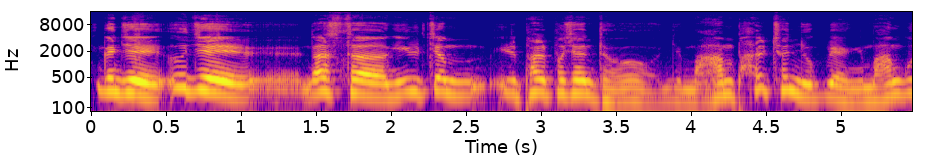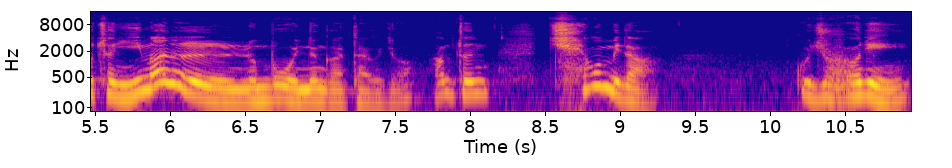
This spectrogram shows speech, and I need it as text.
그러니까 이제 어제 나스닥이 1.18% 이제 18,600, 19,000, 2만을 넘보고 있는 것 같아, 그죠? 아무튼 최고입니다. 꾸준히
